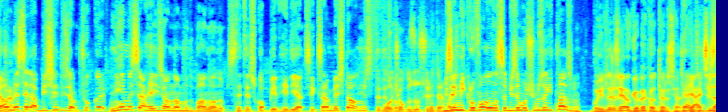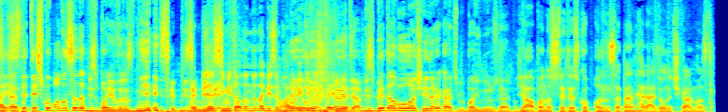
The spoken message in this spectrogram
Ya mesela bir şey diyeceğim çok garip. Niye mesela heyecanlanmadı Banu Hanım? Steteskop bir hediye. 85'te almış stetoskop. O çok uzun süredir. Bize Hac- mikrofon alınsa bizim hoşumuza gitmez mi? Bayılırız ya göbek atarız yani. Gerçi, Gerçi, bize zaten steteskop alınsa da biz bayılırız. Niyeyse bize, bize simit alındığında bizim hareketimiz belli. Evet ya biz bedava olan şeylere karşı bir bayılıyoruz galiba. ya bana steteskop alınsa ben herhalde onu çıkarmazdım.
